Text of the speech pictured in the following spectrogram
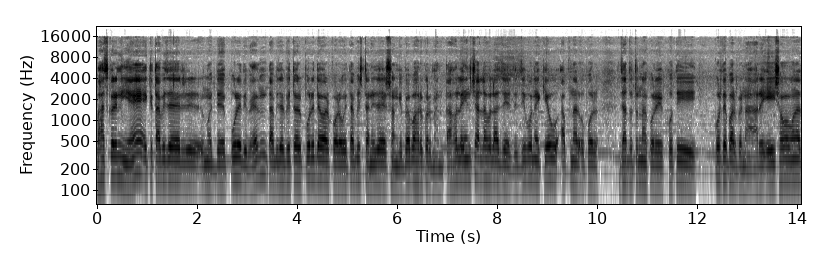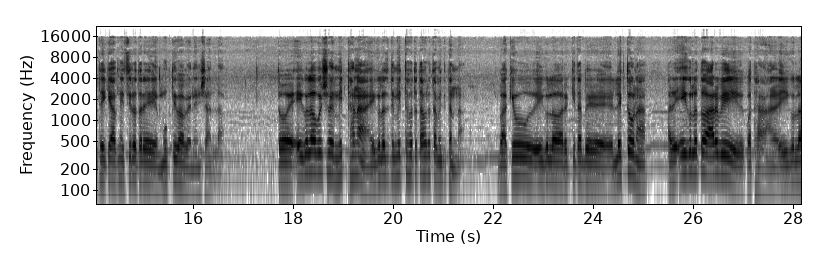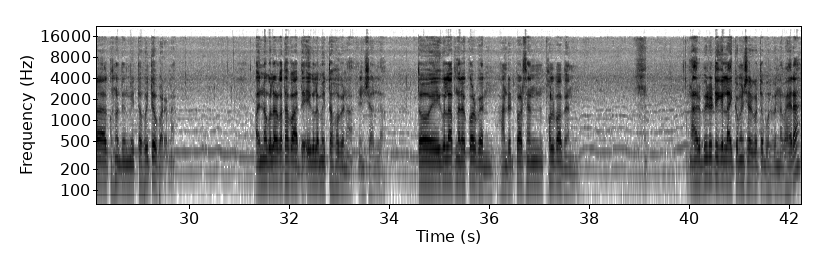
ভাঁজ করে নিয়ে একটি তাবিজের মধ্যে পরে দিবেন। তাবিজের ভিতর পরে দেওয়ার পর ওই তাবিজটা নিজের সঙ্গে ব্যবহার করবেন। তাহলে ইনশাআল্লাহ যে যে জীবনে কেউ আপনার উপর জাদুটনা করে ক্ষতি করতে পারবে না। আর এই সম্ভাবনা থেকে আপনি চিরতরে মুক্তি পাবেন ইনশাআল্লাহ। তো এইগুলো অবশ্যই মিথ্যা না। এগুলো যদি মিথ্যা হতো তাহলে তো আমি দিতাম না। বা কেউ এইগুলো আর কিতাবে লিখতেও না। আর এইগুলো তো আরবি কথা। আর এইগুলা কোনোদিন মিথ্যা হইতেও পারে না। অন্যগুলোর কথা বাদ, এগুলো মিথ্যা হবে না ইনশাল্লাহ তো এইগুলো আপনারা করবেন, হান্ড্রেড পারসেন্ট ফল পাবেন। আর ভিডিওটিকে লাইক, কমেন্ট, শেয়ার করতে ভুলবেন না ভাইরা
